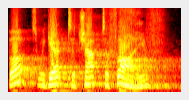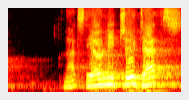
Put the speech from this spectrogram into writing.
But we get to chapter 5, and that's the only two deaths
